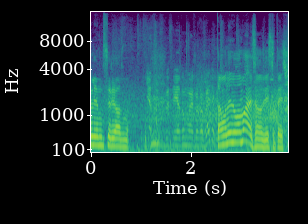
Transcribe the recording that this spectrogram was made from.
Блін, серйозно. Ні, ну, я думаю, що робити. Та вони не ламаються на 200 тисяч.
